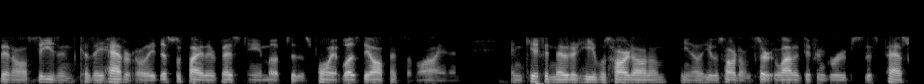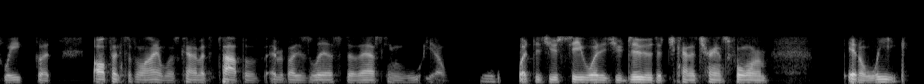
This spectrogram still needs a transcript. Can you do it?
been all season because they haven't really. This was probably their best game up to this point was the offensive line and. And Kiffin noted he was hard on them. You know, he was hard on certain a lot of different groups this past week, but offensive line was kind of at the top of everybody's list of asking, you know, what did you see, what did you do to kind of transform in a week?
